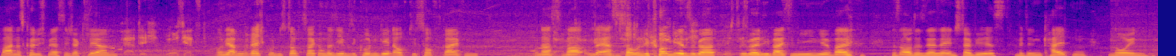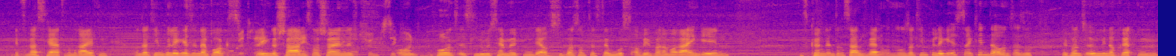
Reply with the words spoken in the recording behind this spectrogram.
Weil anders könnte ich mir das nicht erklären. Und wir haben einen recht guten Stop, 2,7 Sekunden, gehen auf die Softreifen. Und das war unser erstes Stop und wir kommen hier sogar über die weiße Linie, weil das Auto sehr, sehr instabil ist. Mit den kalten, neuen, etwas härteren Reifen. Unser Teamkollege ist in der Box, wegen des Schadens wahrscheinlich. Und vor uns ist Lewis Hamilton, der auf Supersoft ist. Der muss auf jeden Fall nochmal reingehen. Das könnte interessant werden. Und unser Teamkollege ist direkt hinter uns. Also der konnte es irgendwie noch retten,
